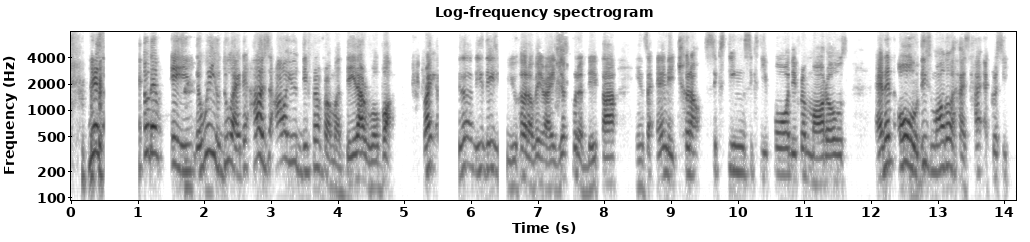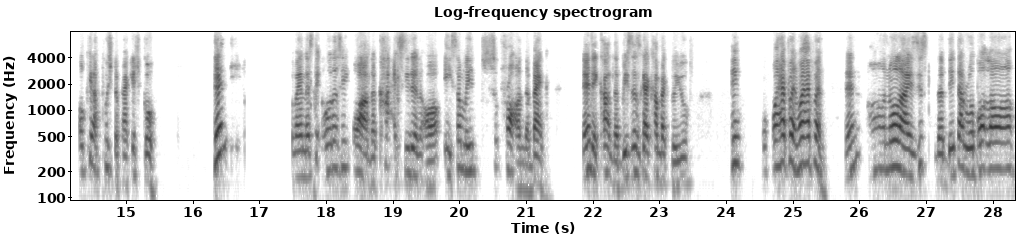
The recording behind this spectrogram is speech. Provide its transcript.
yes, I told them, hey, the way you do like that, how is how are you different from a DataRobot, right? You know, these days you heard of it, right? You just put a data inside and they churn out 16, 64 different models. And then, oh, this model has high accuracy. Okay, I push the package, go. Then when the stakeholder say, wow, the car accident or hey, somebody fraud on the bank, then they come, the business guy come back to you. Hey, what happened? What happened? Then, oh no, la, is this the DataRobot law?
